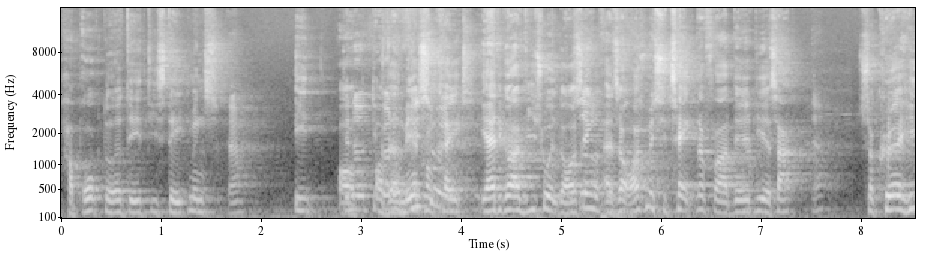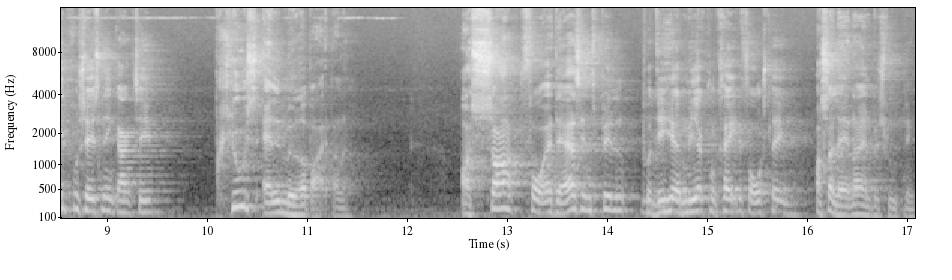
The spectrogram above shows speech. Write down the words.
har brugt noget af det, de statements, Ja. ind og, noget- det og været mere visuelt. konkret. Ja, det gør jeg visuelt også, Så- ikke? altså også med citater fra det, de har sagt. Ja. Så kører jeg hele processen en gang til, plus alle medarbejderne. Og så får jeg deres indspil på mm. det her mere konkrete forslag, og så lander jeg en beslutning.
